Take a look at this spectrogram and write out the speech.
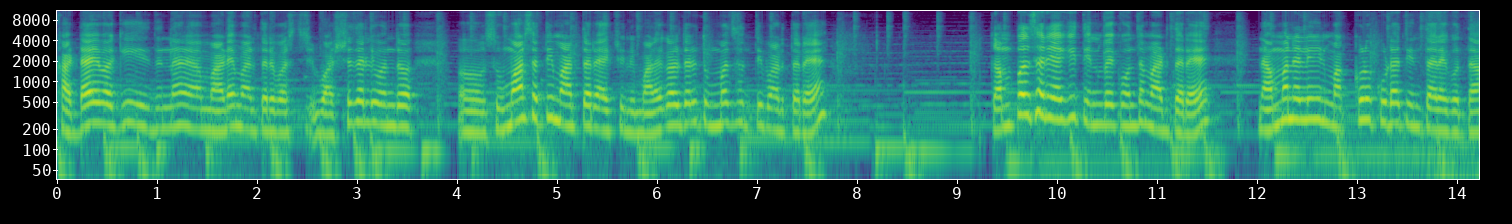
ಕಡ್ಡಾಯವಾಗಿ ಇದನ್ನು ಮಾಡೇ ಮಾಡ್ತಾರೆ. ವರ್ಷ, ವರ್ಷದಲ್ಲಿ ಒಂದು ಸುಮಾರು ಸತಿ ಮಾಡ್ತಾರೆ ಆ್ಯಕ್ಚುಲಿ ಮಳೆಗಾಲದಲ್ಲಿ ತುಂಬ ಸತಿ ಮಾಡ್ತಾರೆ. ಕಂಪಲ್ಸರಿಯಾಗಿ ತಿನ್ನಬೇಕು ಅಂತ ಮಾಡ್ತಾರೆ. ನಮ್ಮನೇಲಿ ಮಕ್ಕಳು ಕೂಡ ತಿಂತಾರೆ ಗೊತ್ತಾ?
